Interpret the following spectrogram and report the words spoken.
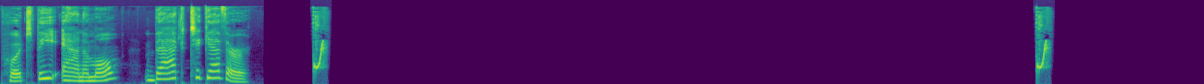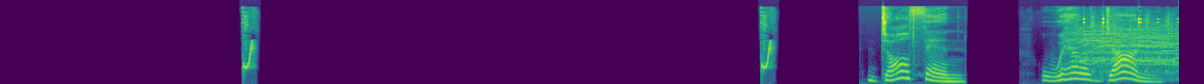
Put the animal back together. Dolphin. Well done.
